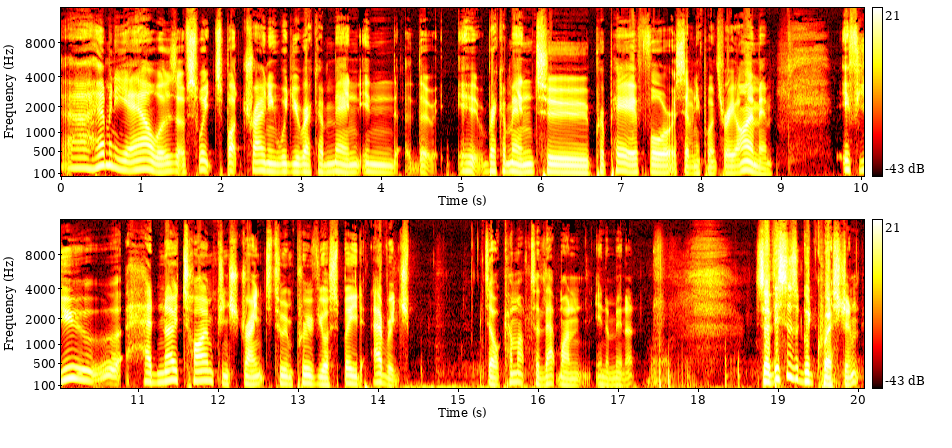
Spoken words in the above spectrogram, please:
Uh, how many hours of sweet spot training would you recommend in the uh, recommend to prepare for a 70.3 Ironman? If you had no time constraints to improve your speed average, so I'll come up to that one in a minute. So this is a good question.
